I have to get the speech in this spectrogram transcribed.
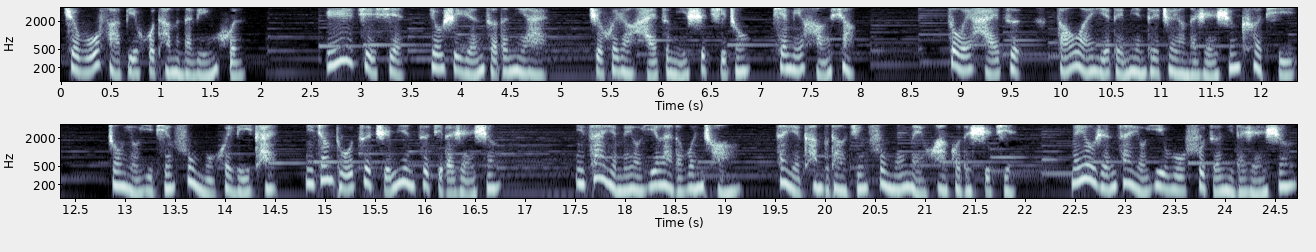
却无法庇护他们的灵魂。逾越界限、丢失原则的溺爱，只会让孩子迷失其中。偏离航向，作为孩子，早晚也得面对这样的人生课题。终有一天，父母会离开，你将独自直面自己的人生。你再也没有依赖的温床，再也看不到经父母美化过的世界。没有人再有义务负责你的人生，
